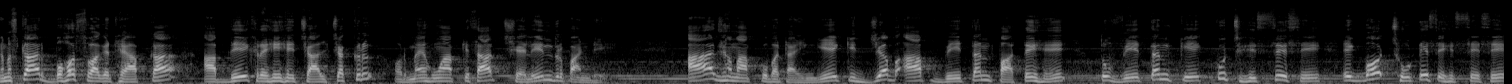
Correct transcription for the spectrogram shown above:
नमस्कार, बहुत स्वागत है आपका। आप देख रहे हैं चाल चक्र और मैं हूँ आपके साथ शैलेंद्र पांडे। आज हम आपको बताएँगे कि जब आप वेतन पाते हैं तो वेतन के कुछ हिस्से से, एक बहुत छोटे से हिस्से से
